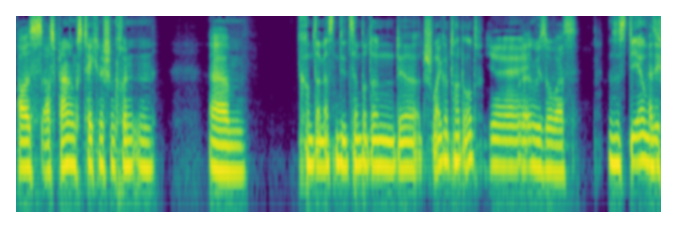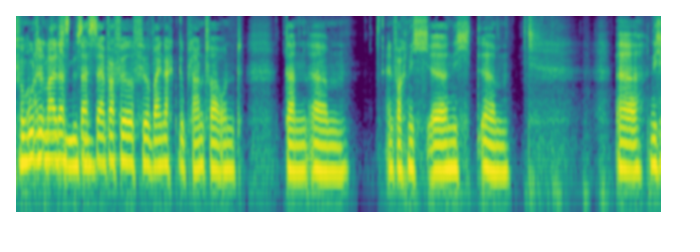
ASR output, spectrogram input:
aus, aus planungstechnischen Gründen ähm, kommt am 1. Dezember dann der Schweiger-Tatort. Yeah. Oder irgendwie sowas. Das ist der, Also ich vermute mal, dass, dass der einfach für, für Weihnachten geplant war und dann ähm, einfach nicht, äh, nicht ähm, äh, nicht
